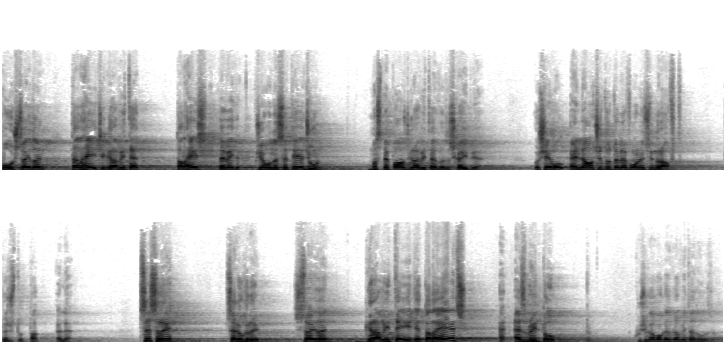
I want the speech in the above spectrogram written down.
poshtë, i thojnë tërheqje, gravitet. Tërheq te veni, për shembull, nëse ti e gjun, mos të pas gravitet, vllezër çka i bje. Për shembull, e lan qitu telefonin si në raft. Po qitu, tak, e le. Pse s'rri? Pse nuk rri? Qësaj i thojnë gravitet, e tërheq, e, e zbret n'tokë. Kush e ka bo këtë gravitet, vllezër?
